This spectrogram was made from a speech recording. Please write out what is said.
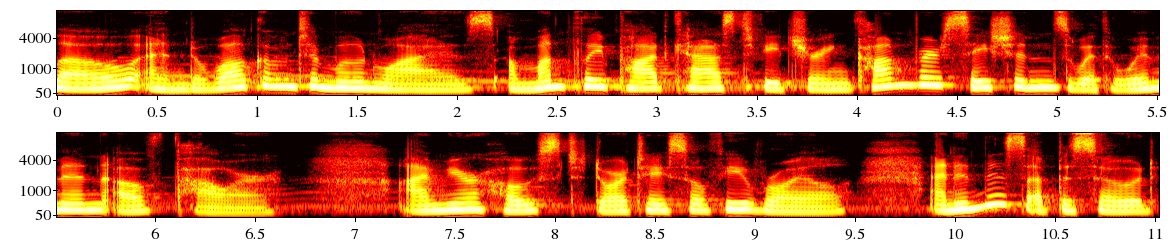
Hello, and welcome to Moonwise, a monthly podcast featuring conversations with women of power. I'm your host, Dorte Sophie Royal, and in this episode,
